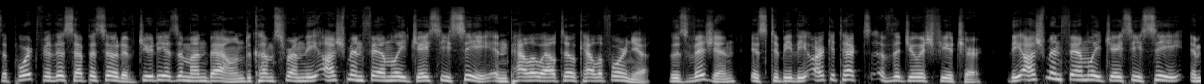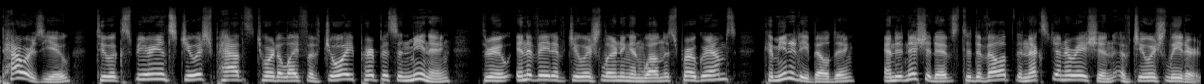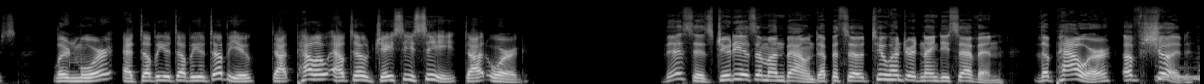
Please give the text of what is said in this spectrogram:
Support for this episode of Judaism Unbound comes from the Oshman Family JCC in Palo Alto, California, whose vision is to be the architects of the Jewish future. The Oshman Family JCC empowers you to experience Jewish paths toward a life of joy, purpose, and meaning through innovative Jewish learning and wellness programs, community building, and initiatives to develop the next generation of Jewish leaders. Learn more at www.paloaltojcc.org. This is Judaism Unbound, episode 297 The Power of Should.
